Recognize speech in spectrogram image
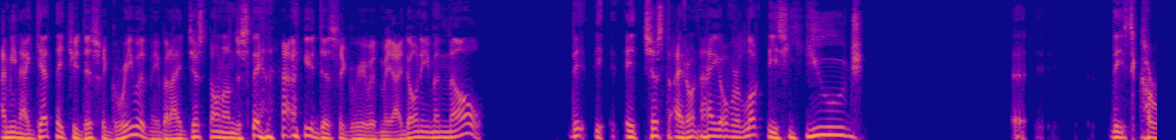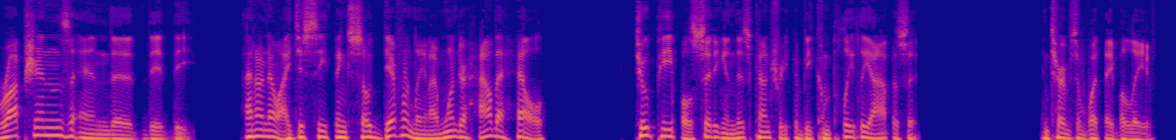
I mean, I get that you disagree with me, but I just don't understand how you disagree with me. I don't even know it just I don't know how you overlook these huge uh, these corruptions and the the the I don't know. I just see things so differently and I wonder how the hell two people sitting in this country could be completely opposite in terms of what they believe.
